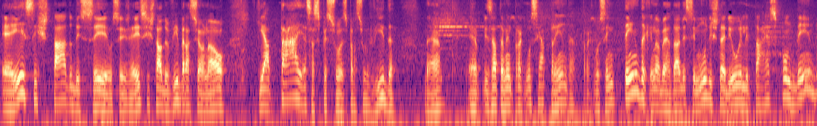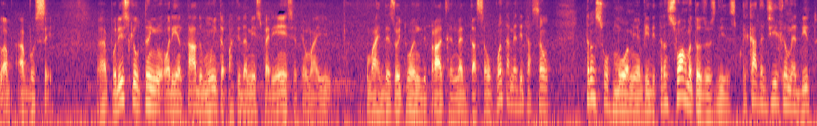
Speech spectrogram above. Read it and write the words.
é esse estado de ser, ou seja, é esse estado vibracional que atrai essas pessoas para a sua vida, né? é exatamente para que você aprenda, para que você entenda que na verdade esse mundo exterior ele está respondendo a, a você. É, por isso que eu tenho orientado muito a partir da minha experiência, tenho mais, com mais de 18 anos de prática de meditação, o quanto a meditação transformou a minha vida e transforma todos os dias, porque cada dia que eu medito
